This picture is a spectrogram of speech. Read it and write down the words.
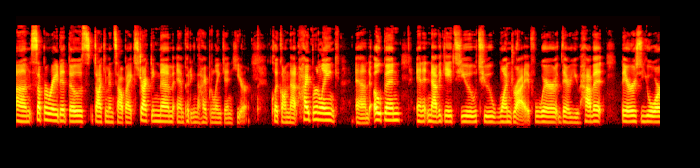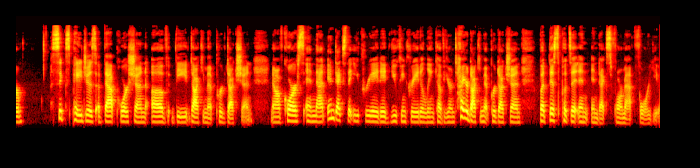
um, separated those documents out by extracting them and putting the hyperlink in here. Click on that hyperlink, and open and it navigates you to OneDrive where there you have it. There's your six pages of that portion of the document production. Now, of course, in that index that you created, you can create a link of your entire document production, but this puts it in index format for you.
